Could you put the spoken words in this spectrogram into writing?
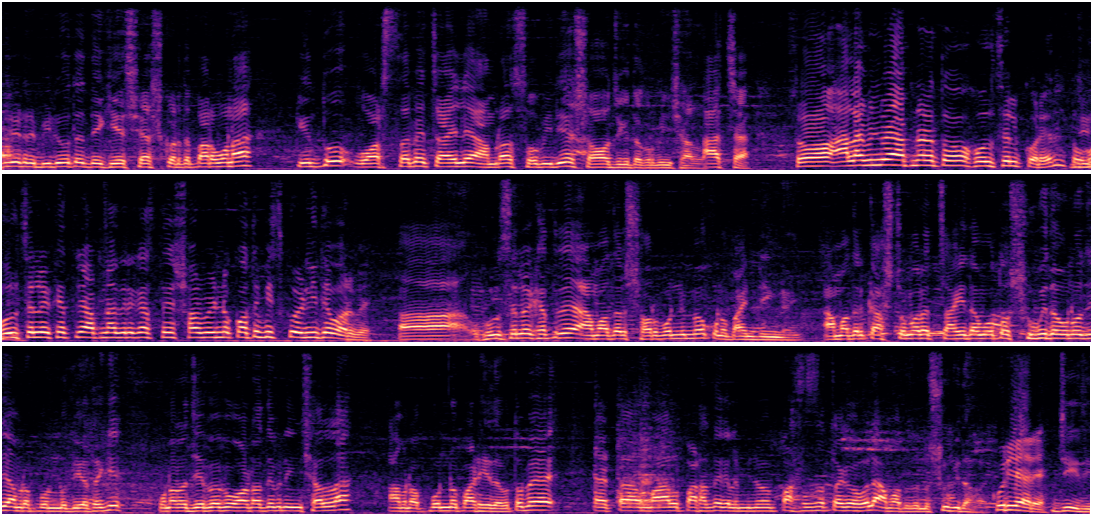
মিনিটের ভিডিওতে দেখিয়ে শেষ করতে পারব না কিন্তু হোয়াটসঅ্যাপে চাইলে আমরা ছবি দিয়ে সহযোগিতা করব ইনশাল্লাহ আচ্ছা তো আলামিন ভাই আপনারা তো হোলসেল করেন তো হোলসেলের ক্ষেত্রে আপনাদের কাছ থেকে সর্বনিম্ন কত পিস করে নিতে পারবে? হোলসেলের ক্ষেত্রে আমাদের সর্বনিম্ন কোনো বাইন্ডিং নেই। আমাদের কাস্টমারের চাহিদা মতো সুবিধা অনুযায়ী আমরা পণ্য দিয়ে থাকি। ওনারা যেভাবে অর্ডার দেবেন ইনশাল্লাহ আমরা পণ্য পাঠিয়ে দেবো। তবে একটা মাল পাঠাতে গেলে মিনিমাম পাঁচ হাজার টাকা হলে আমাদের জন্য সুবিধা হয়। কুরিয়ারে জি, জি।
